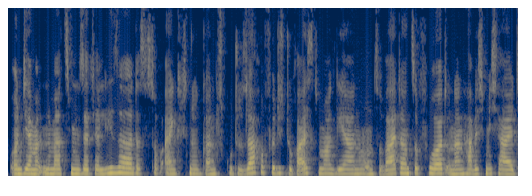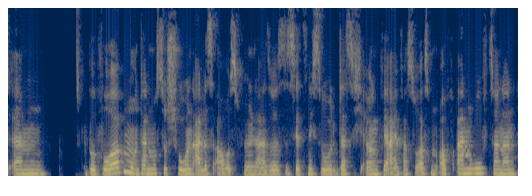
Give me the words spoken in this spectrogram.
Und die haben halt immer zu mir gesagt, ja Lisa, das ist doch eigentlich eine ganz gute Sache für dich, du reist immer gerne und so weiter und so fort. Und dann habe ich mich halt ähm, beworben und dann musst du schon alles ausfüllen. Also es ist jetzt nicht so, dass sich irgendwer einfach so aus dem Off anruft, sondern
